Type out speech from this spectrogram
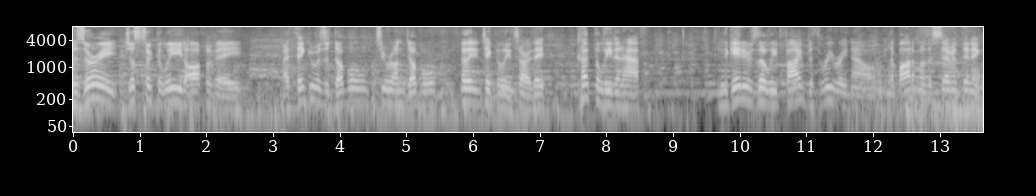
Missouri just took the lead off of a I think it was a double, two run double. No, they didn't take the lead. Sorry, they cut the lead in half. And the Gators though lead five to three right now in the bottom of the seventh inning.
